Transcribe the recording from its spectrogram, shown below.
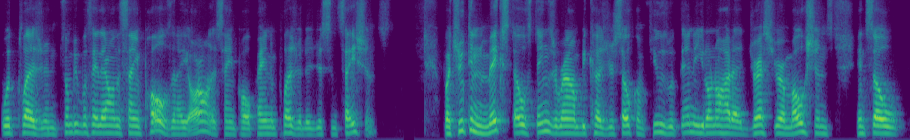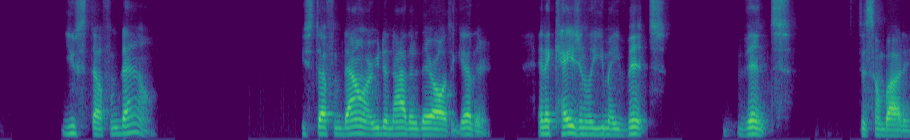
with pleasure, and some people say they're on the same poles, and they are on the same pole. Pain and pleasure, they're just sensations. But you can mix those things around because you're so confused within and you don't know how to address your emotions, and so you stuff them down. You stuff them down, or you deny they're there altogether. And occasionally, you may vent, vent to somebody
